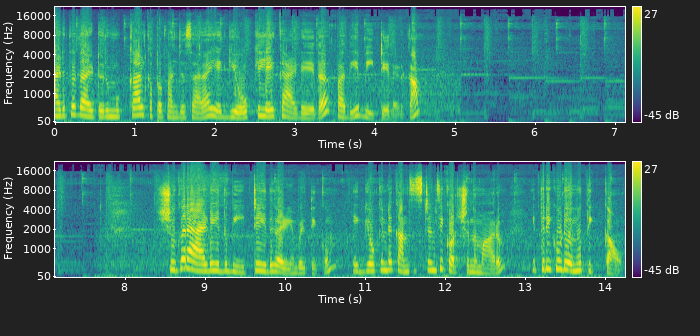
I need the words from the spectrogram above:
അടുത്തതായിട്ട് ഒരു മുക്കാൽ കപ്പ് പഞ്ചസാര എഗ് യോക്കിലേക്ക് ആഡ് ചെയ്ത് പതിയെ ബീറ്റ് ചെയ്തെടുക്കാം. ഷുഗർ ആഡ് ചെയ്ത് ബീറ്റ് ചെയ്ത് കഴിയുമ്പോഴത്തേക്കും എഗ് യോക്കിന്റെ കൺസിസ്റ്റൻസി കുറച്ചൊന്ന് മാറും. ഇത്തിരി കൂടി ഒന്ന് തിക്കാവും.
